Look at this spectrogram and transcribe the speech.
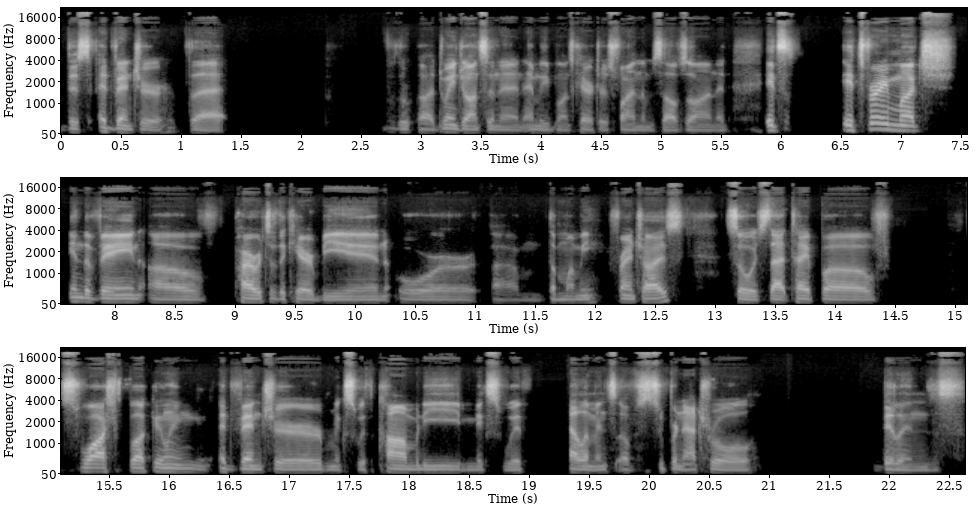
this adventure that uh, Dwayne Johnson and Emily Blunt's characters find themselves on. And it's it's very much in the vein of Pirates of the Caribbean or um, the Mummy franchise. So it's that type of swashbuckling adventure mixed with comedy, mixed with elements of supernatural villains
